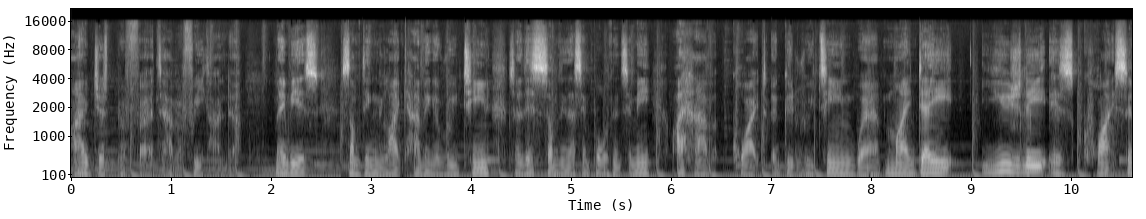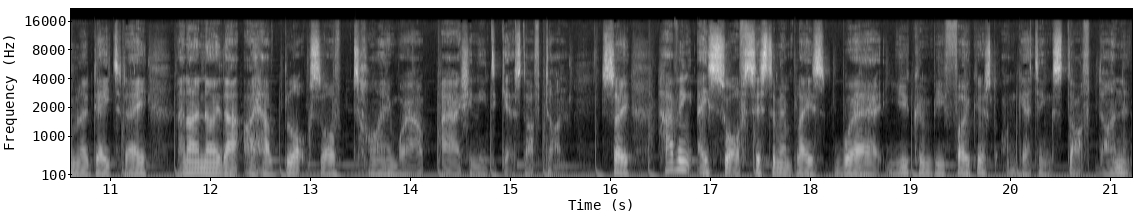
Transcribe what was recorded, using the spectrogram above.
I just prefer to have a free calendar. Maybe it's something like having a routine. So this is something that's important to me. I have quite a good routine where my day usually is quite similar day to day. And I know that I have blocks of time where I actually need to get stuff done. So having a sort of system in place where you can be focused on getting stuff done,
